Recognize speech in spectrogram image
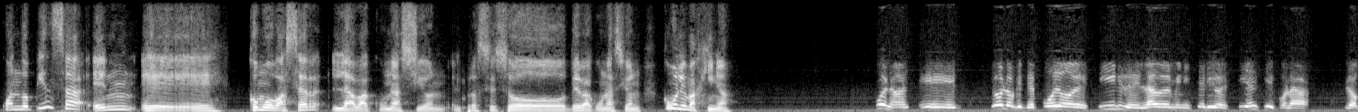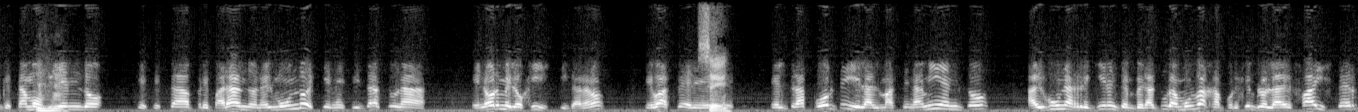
cuando piensa en eh, cómo va a ser la vacunación, el proceso de vacunación, ¿cómo lo imagina? Bueno, yo lo que te puedo decir del lado del Ministerio de Ciencia y por lo que estamos viendo que se está preparando en el mundo es que necesitas una enorme logística, ¿no? Que va a ser el transporte y el almacenamiento algunas requieren temperatura muy baja, por ejemplo la de Pfizer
